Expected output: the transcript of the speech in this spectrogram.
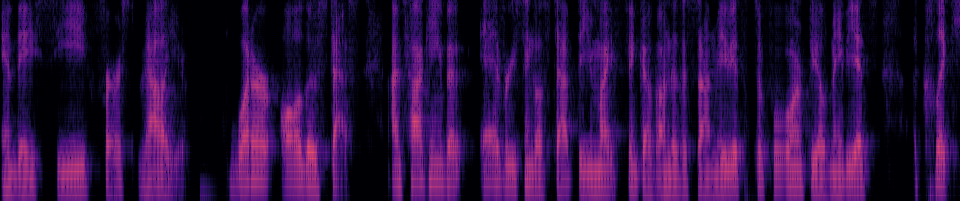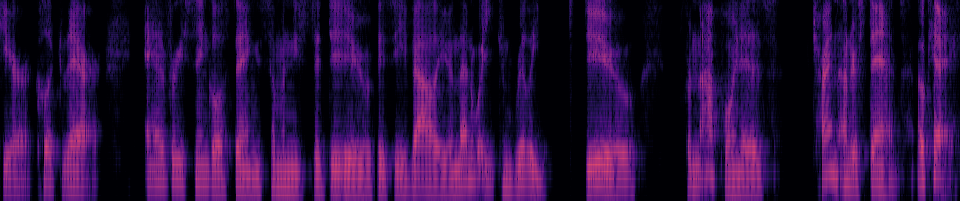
and they see first value. What are all those steps? I'm talking about every single step that you might think of under the sun. Maybe it's a form field, maybe it's a click here, a click there. Every single thing someone needs to do to see value. And then what you can really do from that point is try and understand okay,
